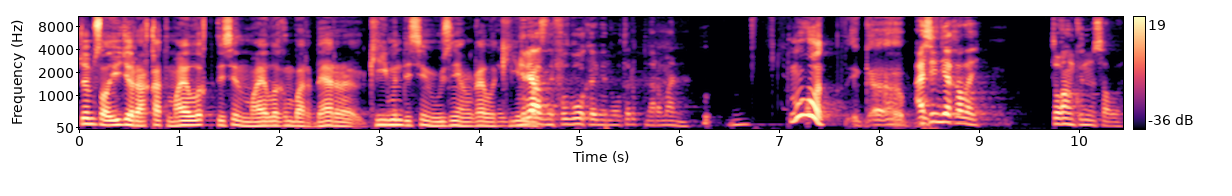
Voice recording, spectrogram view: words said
Жоқ мысалы үйде рақат майлық десең майлығың бар бәрі киімін десең өзіне ыңғайлы киім грязный футболкамен отырып нормально. Ну вот ә, а сенде қалай? Туған күн мысалы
